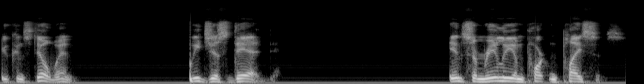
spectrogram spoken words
you can still win. We just did in some really important places.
